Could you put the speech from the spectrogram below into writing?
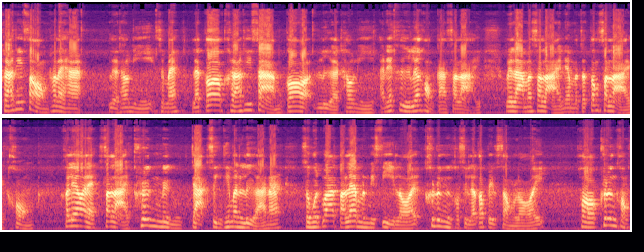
ครั้งที่สองเท่าไหร่ฮะ เหลือเท่านี้ใช่ไหมแล้วก็ครั้งที่สามก็เหลือเท่านี้ อันนี้คือเรื่องของการสลาย เวลามันสลายเนี่ยมันจะต้องสลายของเขาเรียกว่าอะไรสลายครึ่งหนึ่งจากสิ่งที่มันเหลือนะ สมมติว่าตอนแรกมันมี 400 ครึ่งหนึ่งของ400ก็เป็น 200 พอครึ่งของ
